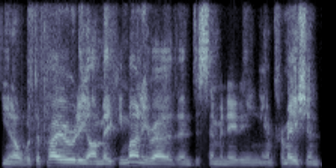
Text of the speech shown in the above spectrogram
you know with the priority on making money rather than disseminating information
